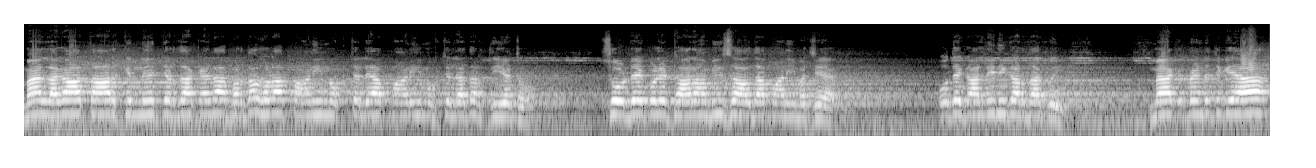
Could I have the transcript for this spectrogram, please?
ਮੈਂ ਲਗਾਤਾਰ ਕਿੰਨੇ ਚਿਰ ਦਾ ਕਹਿੰਦਾ ਫਿਰਦਾ ਸਾਡਾ ਪਾਣੀ ਮੁੱਕ ਚੱਲਿਆ, ਪਾਣੀ ਮੁੱਕ ਚੱਲਿਆ ਧਰਤੀ ਹੇਠੋਂ। ਛੋਡੇ ਕੋਲੇ 18 20 ਸਾਲ ਦਾ ਪਾਣੀ ਬਚਿਆ। ਉਹਦੇ ਗੱਲ ਹੀ ਨਹੀਂ ਕਰਦਾ ਕੋਈ। ਮੈਂ ਇੱਕ ਪਿੰਡ 'ਚ ਗਿਆ।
